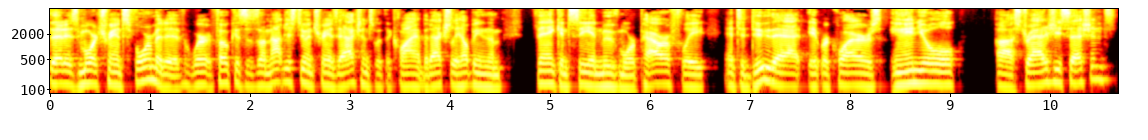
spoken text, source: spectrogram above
that is more transformative where it focuses on not just doing transactions with the client, but actually helping them think and see and move more powerfully. And to do that, it requires annual uh, strategy sessions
